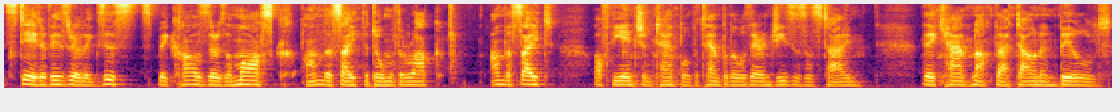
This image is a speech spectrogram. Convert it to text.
state of Israel exists, because there's a mosque on the site, the Dome of the Rock, on the site of the ancient temple, the temple that was there in Jesus' time they can't knock that down and build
